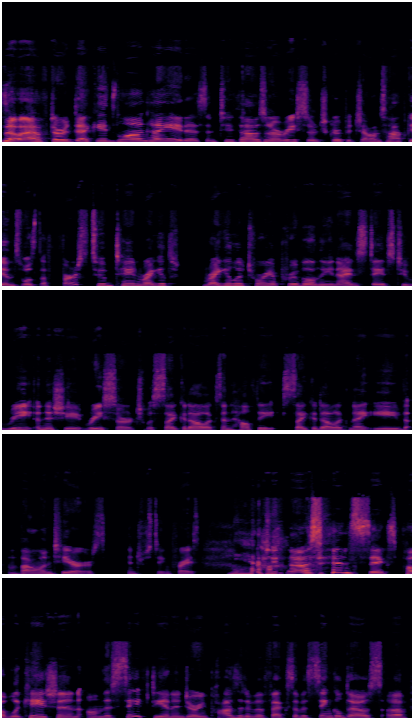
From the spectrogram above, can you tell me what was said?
So, after a decades long hiatus, in 2000, a research group at Johns Hopkins was the first to obtain regu- regulatory approval in the United States to reinitiate research with psychedelics and healthy psychedelic naive volunteers. Interesting phrase. Yeah. 2006 publication on the safety and enduring positive effects of a single dose of,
